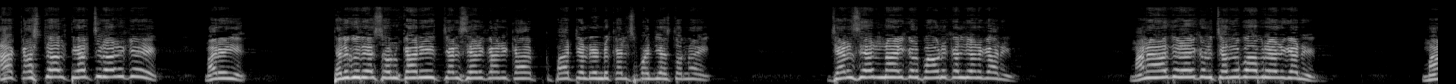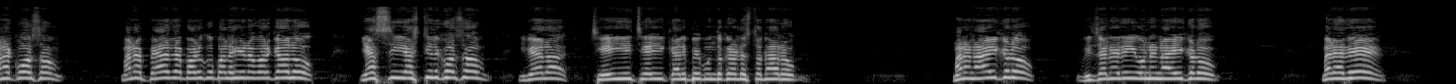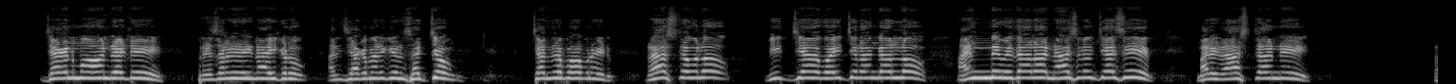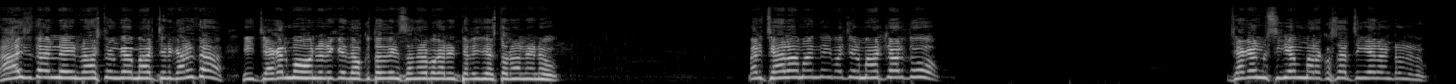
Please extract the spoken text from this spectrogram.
ఆ కష్టాలు తీర్చడానికి మరి తెలుగుదేశం కానీ జనసేన కానీ పార్టీలు రెండు కలిసి పనిచేస్తున్నాయి. జనసేన నాయకులు పవన్ కళ్యాణ్ కానీ మన అధినాయకులు చంద్రబాబు నాయుడు కానీ మన కోసం మన పేద బడుగు బలహీన వర్గాలు ఎస్సీ ఎస్టీల కోసం ఈవేళ చేయి చేయి కలిపి ముందుకు నడుస్తున్నారు. మన నాయకుడు విజనరీ ఉన్న నాయకుడు. మరి అదే జగన్మోహన్ రెడ్డి ప్రెసిడెంట్ నాయకుడు. అది జగమెరిగిన సత్యం. చంద్రబాబు నాయుడు. రాష్ట్రంలో విద్య వైద్య రంగాల్లో అన్ని విధాలా నాశనం చేసి మరి రాష్ట్రాన్ని రాజధాని లేని రాష్ట్రంగా మార్చిన ఘనత ఈ జగన్మోహన్ రెడ్డికి దక్కుతుందని సందర్భంగా నేను తెలియజేస్తున్నాను నేను. మరి చాలా మంది ఈ మధ్యన మాట్లాడుతూ జగన్ సీఎం మరొకసారి చేయాలంటున్నారు.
